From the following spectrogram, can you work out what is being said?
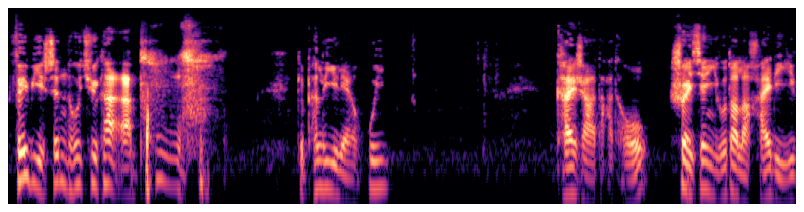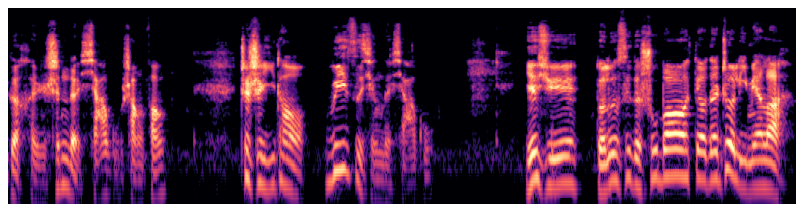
菲比伸头去看，啊，噗，给喷了一脸灰。凯莎打头，率先游到了海底一个很深的峡谷上方。这是一道 V 字形的峡谷。也许多罗西的书包掉在这里面了，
